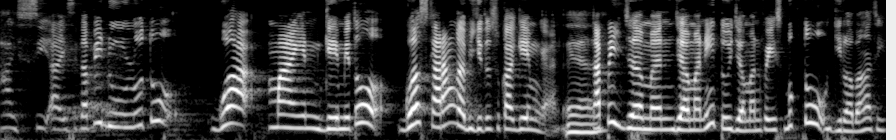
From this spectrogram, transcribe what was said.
I see, I see. Tapi dulu tuh gua main game itu, gua sekarang nggak begitu suka game kan. Iya. Tapi zaman zaman itu, zaman Facebook tuh gila banget sih.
